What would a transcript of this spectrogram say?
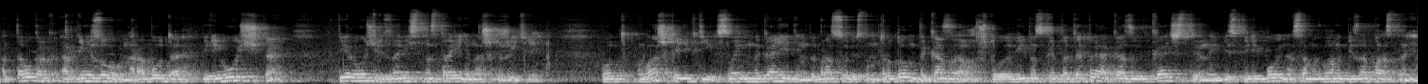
От того, как организована работа перевозчика, в первую очередь зависит настроение наших жителей – вот ваш коллектив своим многолетним добросовестным трудом доказал, что Видновское ПТП оказывает качественные, бесперебойно, а самое главное безопасные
